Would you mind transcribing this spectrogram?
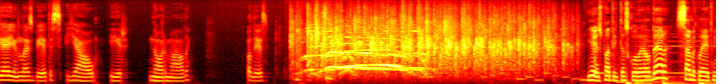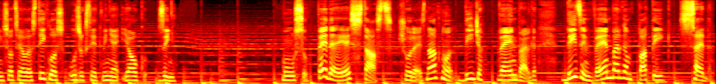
geji un lesbietes jau ir normāli. Paldies! Ja jums patīk tas, ko Liela dara, sameklējiet viņu sociālajos tīklos, uzrakstiet viņai jauku ziņu. Mūsu pēdējais stāsts šoreiz nāk no Dīdža Veinberga. Dīdzim Veinbergam patīk sēda.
